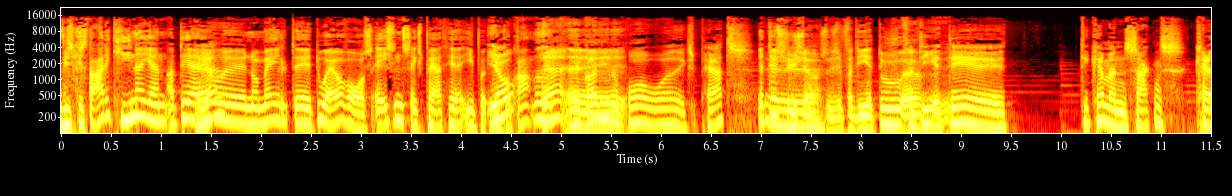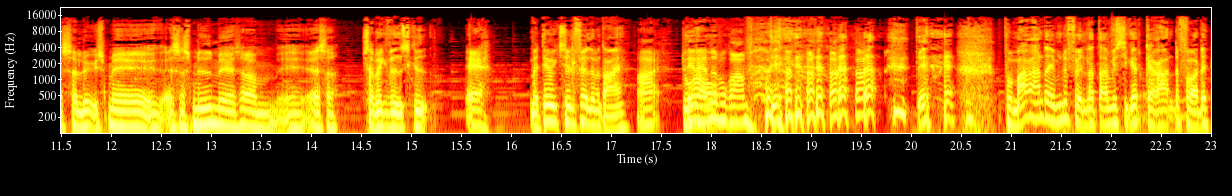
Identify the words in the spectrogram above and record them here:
vi skal starte i Kina, Jan, og det er Ja. jo øh, normalt... Øh, du er jo vores Asians ekspert her i, i programmet. ja, jeg kan godt lide, at Øh, du bruger ordet ekspert. Ja, det synes jeg også, fordi at du... øh, Fordi at det, det kan man sagtens kaste sig løs med, altså smide med, som, øh, altså, Som ikke ved en skid. ja, Men det er jo ikke tilfældet med dig. nej, Du det er et andet jo- program. det, på mange andre emnefelter, der er vi sikkert garante for det.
